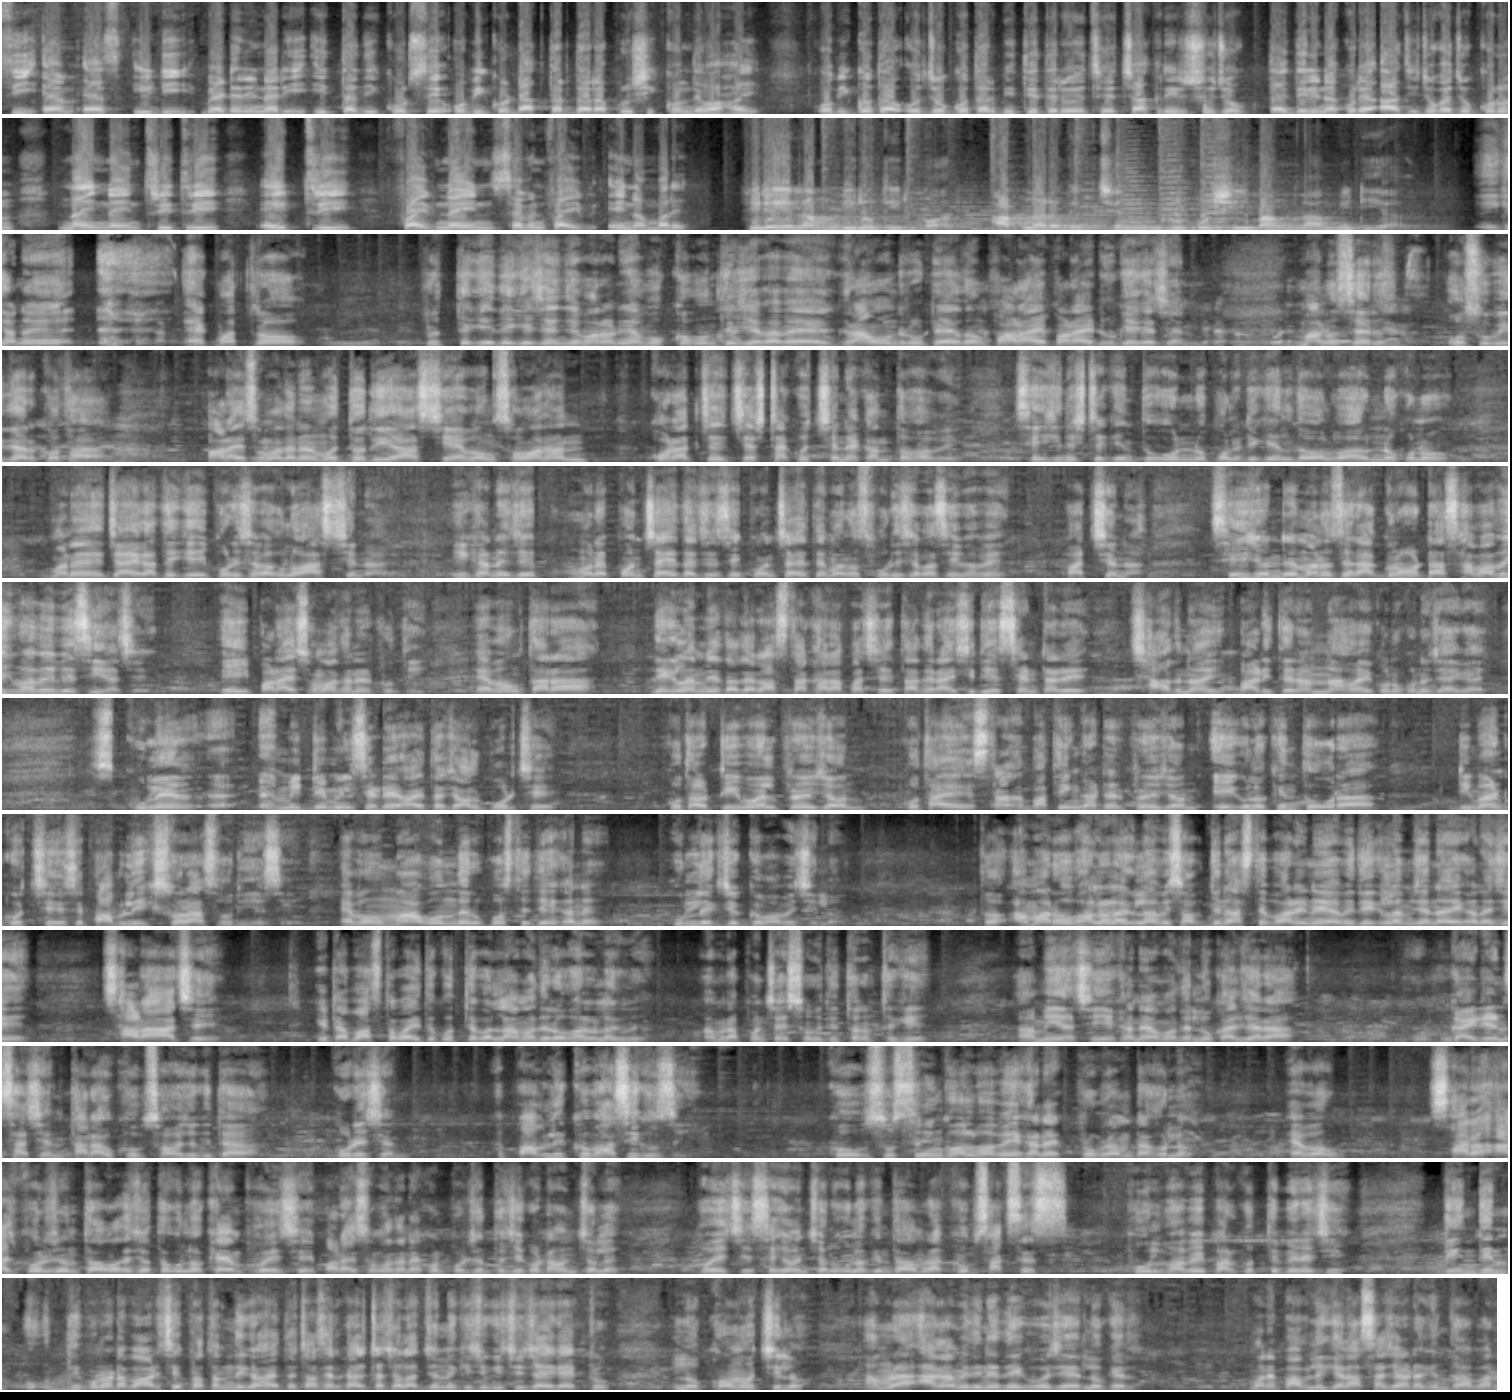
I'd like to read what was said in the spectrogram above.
CMS ED veterinary ইত্যাদি কোর্সে অভিজ্ঞ ডাক্তার দ্বারা প্রশিক্ষণ দেওয়া হয়। অভিজ্ঞতা ও যোগ্যতার ভিত্তিতে রয়েছে চাকরির সুযোগ। তাই দেরি না করে আজই যোগাযোগ করুন nine nine three three eight three five nine seven five এই নাম্বারে। ফিরে এলাম বিরতির পর। আপনারা দেখছেন রূপসী বাংলা মিডিয়া। এইখানে একমাত্র প্রত্যেকেই দেখেছেন যে মাননীয় মুখ্যমন্ত্রী যেভাবে গ্রাউন্ড রুটে একদম পাড়ায় পাড়ায় ঢুকে গেছেন মানুষের অসুবিধার কথা পাড়ায় সমাধানের মধ্য দিয়ে আসছে এবং সমাধান করার চেষ্টা করছেন একান্তভাবে, সেই জিনিসটা কিন্তু অন্য পলিটিক্যাল দল বা অন্য কোনো মানে জায়গা থেকে এই পরিষেবাগুলো আসছে না। এখানে যে মানে পঞ্চায়েত আছে, সেই পঞ্চায়েতে মানুষ পরিষেবা সেইভাবে পাচ্ছে না। সেই জন্যে মানুষের আগ্রহটা স্বাভাবিকভাবেই বেশি আছে এই পাড়ায় সমাধানের প্রতি। এবং তারা দেখলাম যে তাদের রাস্তা খারাপ আছে, তাদের আইসিডিএস সেন্টারে ছাদ নাই, বাড়িতে রান্না হয় কোনো কোনো জায়গায়। স্কুলের মিড ডে মিল সেটে হয়তো জল পড়ছে, কোথাও টিউবওয়েল প্রয়োজন, কোথায় স্না- বাথিং ঘাটের প্রয়োজন, এইগুলো কিন্তু ওরা ডিমান্ড করছে, এসে পাবলিক সরাসরি এসে। এবং মা বোনদের উপস্থিতি এখানে উল্লেখযোগ্যভাবে ছিল। তো আমারও ভালো লাগল, আমি সব দিন আসতে পারিনি, আমি দেখলাম যে না, এখানে যে সাড়া আছে, এটা বাস্তবায়িত করতে পারলে আমাদেরও ভালো লাগবে। আমরা পঞ্চায়েত সমিতির তরফ থেকে আমি আছি, এখানে আমাদের লোকাল যারা গাইডেন্স আছেন, তারাও খুব সহযোগিতা করেছেন। পাবলিক খুব হাসি খুশি খুব সুশৃঙ্খলভাবে এখানে প্রোগ্রামটা হলো এবং সারা আজ পর্যন্ত আমাদের যতগুলো ক্যাম্প হয়েছে, পাড়ায় সমাধান, এখন পর্যন্ত যে কটা অঞ্চলে হয়েছে, সেই অঞ্চলগুলো কিন্তু আমরা খুব সাকসেসফুলভাবেই পার করতে পেরেছি। দিন দিন উদ্দীপনাটা বাড়ছে, প্রথম দিকে হয়তো চাষের কাজটা চলার জন্য কিছু কিছু জায়গায় একটু লোক কম হচ্ছিল। আমরা আগামী দিনে দেখব যে লোকের মানে পাবলিকের আসা যাওয়াটা কিন্তু আবার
